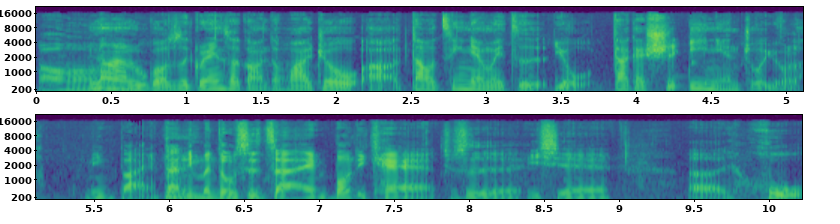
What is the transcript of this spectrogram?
哦，那如果是 Green s a g o n 的话，就呃到今年为止有大概十一年左右了。明白，但你们都是在 body care，就是一些呃护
